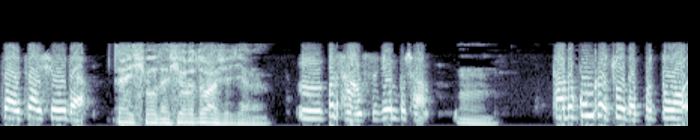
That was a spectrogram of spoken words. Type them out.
在在修的，在修的，修了多少时间了？嗯，不长，时间不长。嗯他的功课做的不多，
